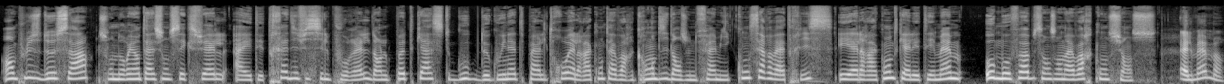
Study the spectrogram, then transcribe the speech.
En plus de ça, son orientation sexuelle a été très difficile pour elle. Dans le podcast Goop de Gwyneth Paltrow, elle raconte avoir grandi dans une famille conservatrice et elle raconte qu'elle était même homophobe sans en avoir conscience. Elle-même?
